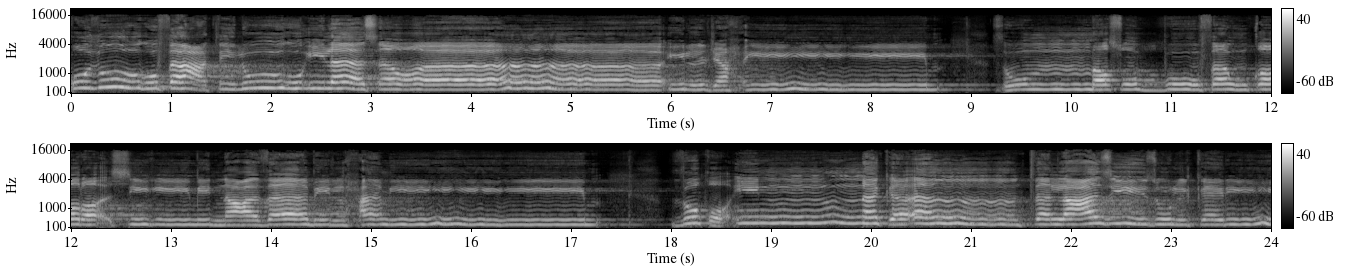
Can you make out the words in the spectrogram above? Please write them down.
خذوه فاعتلوه إلى سواء الجحيم. ثم صبوا فوق رأسه من عذاب الحميم. ذق إنك أنت العزيز الكريم.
